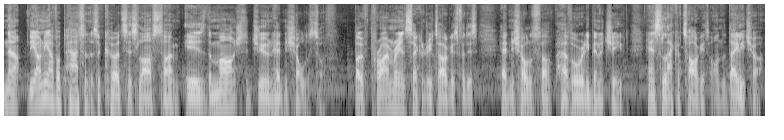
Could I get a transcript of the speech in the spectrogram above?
Now, the only other pattern that's occurred since last time is the March to June head and shoulders trough. Both primary and secondary targets for this head and shoulders have already been achieved, hence the lack of targets on the daily chart.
